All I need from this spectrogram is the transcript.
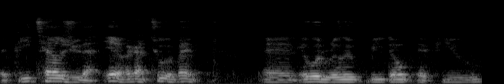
If he tells you that, yeah, I got two events, and it would really be dope if you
